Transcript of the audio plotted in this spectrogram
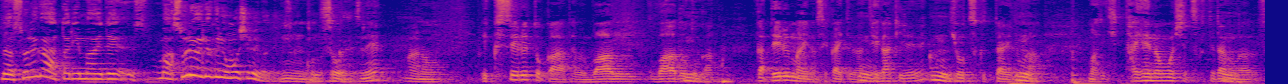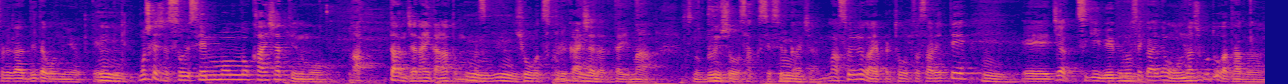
だからそれが当たり前で、まあ、それが逆に面白いわけですよ、この世界そうですね。あのエクセルとか多分ワードワードとかが出る前の世界っていうのは手書きでね、表を作ったりとか、まあ、大変な思いして作ってたのが、それが出たことによって、もしかしたらそういう専門の会社っていうのもあったんじゃないかなと思います、表を作る会社だったり、まあ、その文章を作成する会社、まあ、そういうのがやっぱり淘汰されて、えーじゃあ次ウェブの世界でも同じことが多分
